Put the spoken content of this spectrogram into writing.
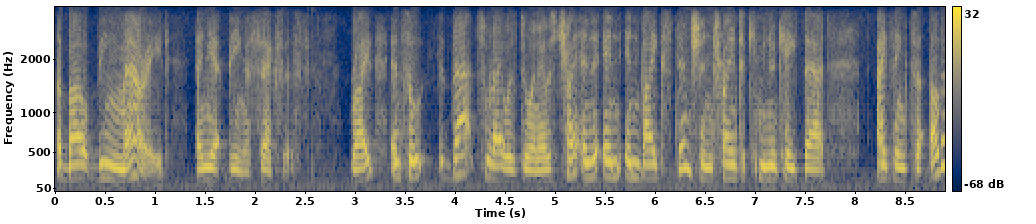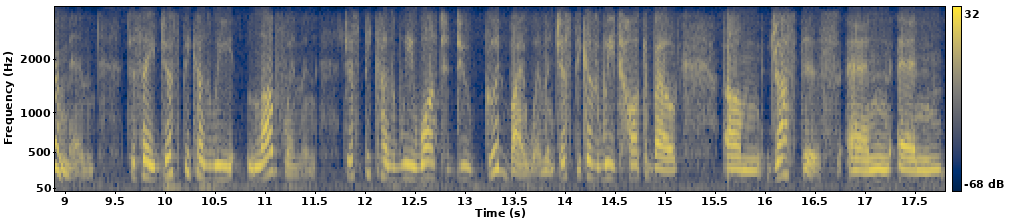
about being married and yet being a sexist, right? And so that's what I was doing. I was trying, and, and, and by extension, trying to communicate that, I think, to other men to say just because we love women, just because we want to do good by women, just because we talk about um, justice and and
